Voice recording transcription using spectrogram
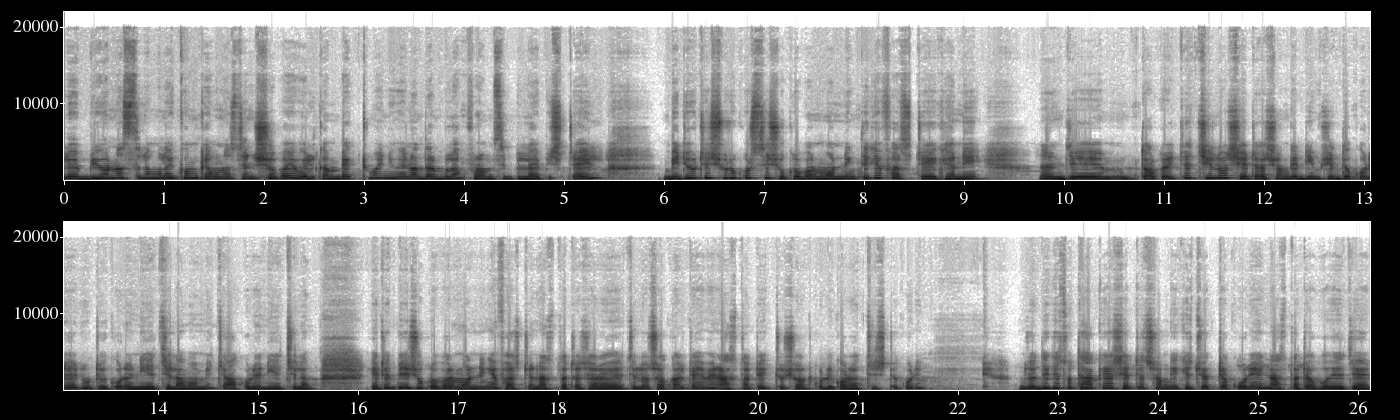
হ্যালো এভরিওয়ান, আসসালামু আলাইকুম। কেমন আছেন সবাই? Welcome back to my new another blog from simple lifestyle ভিডিওটি শুরু করছি শুক্রবার মর্নিং থেকে। ফার্স্টে এখানে যে তরকারিটা ছিল, সেটার সঙ্গে ডিম সিদ্ধ করে রুটি করে নিয়েছিলাম আমি, চা করে নিয়েছিলাম। এটা দিয়ে শুক্রবার মর্নিংয়ে ফার্স্টে নাস্তাটা সারা হয়েছিল। সকাল টাইমে নাস্তাটা একটু শর্ট করে করার চেষ্টা করি। যদি কিছু থাকে, সেটার সঙ্গে কিছু একটা করেই নাস্তাটা হয়ে যায়।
